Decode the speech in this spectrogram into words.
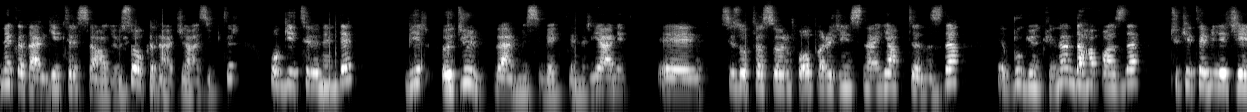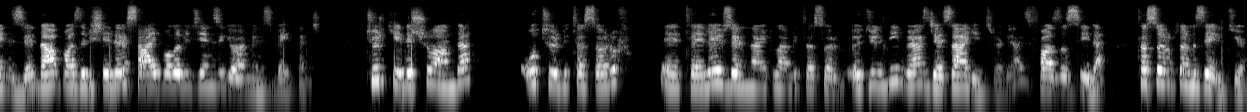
ne kadar getiri sağlıyorsa o kadar caziptir. O getirinin de bir ödül vermesi beklenir. Yani e, siz o tasarrufu o para cinsinden yaptığınızda e, bugünkünden daha fazla tüketebileceğinizi, daha fazla bir şeylere sahip olabileceğinizi görmeniz beklenir. Türkiye'de şu anda o tür bir tasarruf e, TL üzerinden yapılan bir tasarruf ödül değil biraz ceza getiriyor biraz fazlasıyla tasarruflarınızı eritiyor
